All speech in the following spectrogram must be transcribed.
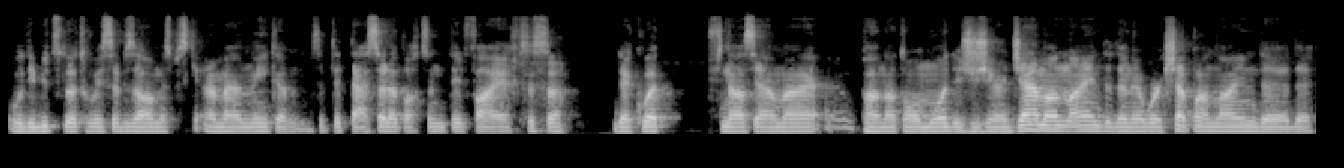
au début, tu dois trouver ça bizarre, mais c'est parce qu'un moment donné, comme, c'est peut-être ta seule opportunité de faire C'est ça. de quoi financièrement pendant ton mois, de juger un jam online, de donner un workshop online, de, de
